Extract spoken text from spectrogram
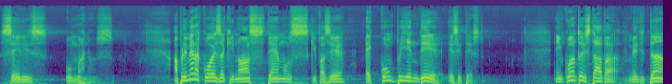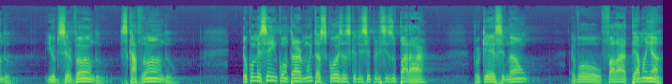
seres humanos. A primeira coisa que nós temos que fazer é compreender esse texto. Enquanto eu estava meditando e observando, escavando, eu comecei a encontrar muitas coisas que eu disse: eu preciso parar, porque senão eu vou falar até amanhã.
